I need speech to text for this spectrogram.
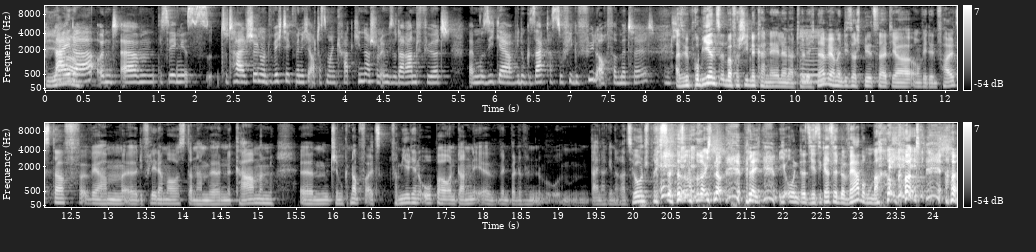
ja. leider. Und ähm, deswegen ist es total schön und wichtig, finde ich auch, dass man gerade Kinder schon irgendwie so daran führt, weil Musik ja, wie du gesagt hast, so viel Gefühl auch vermittelt. Und also wir probieren es über verschiedene Kanäle natürlich. Mhm. Ne? Wir haben in dieser Spielzeit ja irgendwie den Fallstuff, wir haben äh, die Fledermaus, dann haben wir eine Carmen, ähm, Jim Knopf als Familienoper und dann, äh, wenn, wenn deiner Generation sprichst oder so, brauche ich noch, vielleicht, ich, ohne dass ich jetzt die ganze Zeit nur Werbung mache, oh Gott, aber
